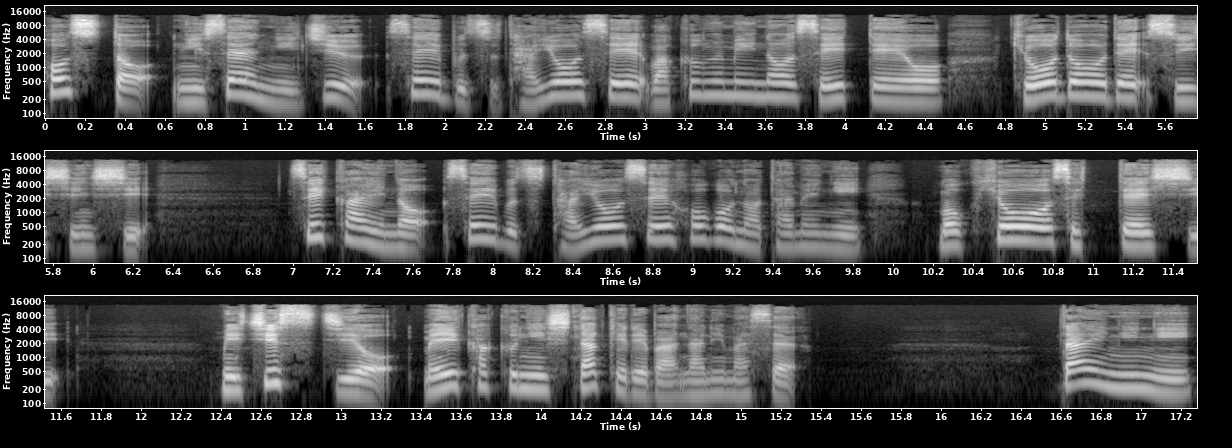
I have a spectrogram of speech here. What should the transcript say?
ポスト2020生物多様性枠組みの制定を共同で推進し、世界の生物多様性保護のために目標を設定し、道筋を明確にしなければなりません。第2に、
